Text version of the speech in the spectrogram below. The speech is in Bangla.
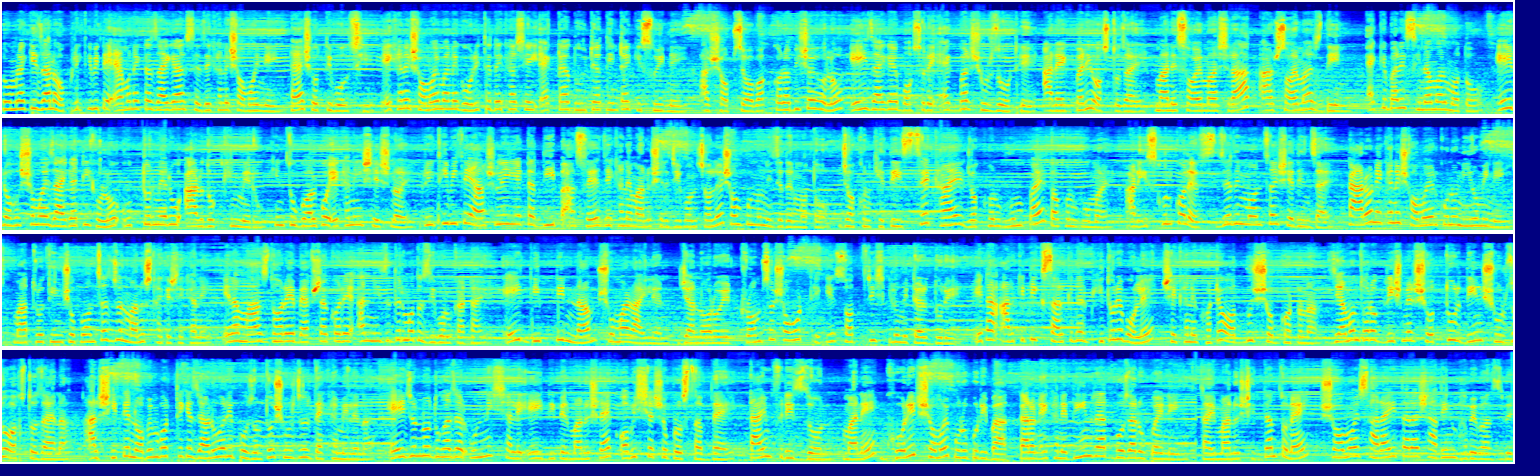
তোমরা কি জানো, পৃথিবীতে এমন একটা জায়গা আছে যেখানে সময় নেই? হ্যাঁ সত্যি বলছি। এখানে সময় মানে ঘড়িতে দেখা সেই একটা, দুইটা, তিনটা কিছুই নেই। আর সবচেয়ে অবাক করা বিষয় হলো, এই জায়গায় বছরে একবার সূর্য ওঠে আর একবারই অস্ত যায়। মানে ছয় মাস রাত আর ছয় মাস দিন। একেবারে সিনেমার মতো। এই রহস্যময় জায়গাটি হলো উত্তর মেরু আর দক্ষিণ মেরু। কিন্তু গল্প এখানেই শেষ নয়। পৃথিবীতে আসলেই একটা দ্বীপ আছে যেখানে মানুষের জীবন চলে সম্পূর্ণ নিজেদের মতো। যখন খেতে ইচ্ছে খায়, যখন ঘুম পায়, তখন ঘুমায়। আর স্কুল, কলেজ যেদিন মন চায় সেদিন যায়। কারণ এখানে সময়ের কোনো নিয়মই নেই। মাত্র তিনশো পঞ্চাশ জন মানুষ থাকে সেখানে। এরা মাছ ধরে, ব্যবসা করে আর নিজেদের মতো জীবন কাটায়। এই দ্বীপটির নাম সোমার আইল্যান্ড, যা নরওয়ের ট্রমসো শহর থেকে ছত্রিশ কিলোমিটার দূরে। এটা আর্কিটিক সার্কেলের ভিতরে বলে, সেখানে ঘটে অদ্ভুত সব ঘটনা। যেমন ধরো গ্রীষ্মের সত্তর দিন সূর্য অস্ত যায় না, আর শীতে নভেম্বর থেকে জানুয়ারি পর্যন্ত সূর্যের দেখা মেলে না। এই জন্য দু হাজার উনিশ সালে এই দ্বীপের মানুষরা এক অবিশ্বাস্য প্রস্তাব দেয় টাইম ফ্রিজ জোন মানে ঘড়ির সময় পুরোপুরি বাদ, কারণ এখানে দিন রাত বোঝার উপায় নেই। তাই মানুষ সিদ্ধান্ত নেয়, সময় ছাড়াই তারা স্বাধীনভাবে বাঁচবে।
